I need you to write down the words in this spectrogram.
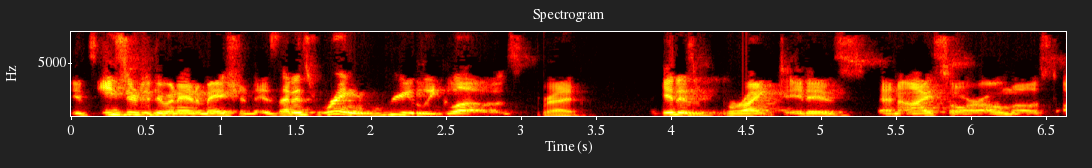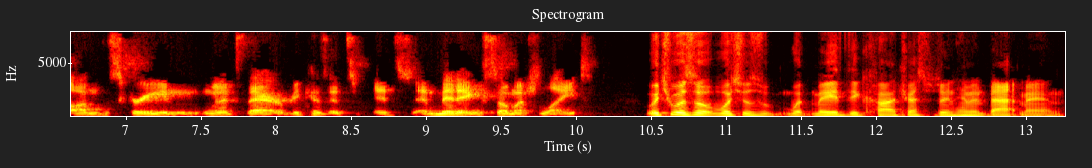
it's easier to do an animation, is that his ring really glows. Right. It is bright. It is an eyesore almost on the screen when it's there because it's it's emitting so much light. Which was a, which was what made the contrast between him and Batman,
